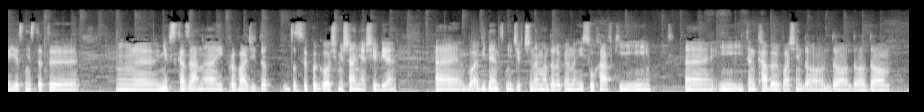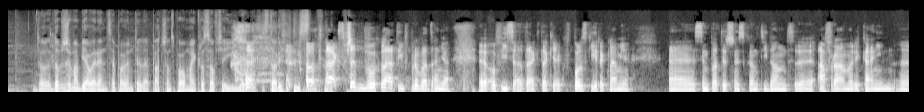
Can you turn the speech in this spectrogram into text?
jest niestety Mm, niewskazana i prowadzi do, do zwykłego ośmieszania siebie, e, bo ewidentnie dziewczyna ma dorobione i słuchawki, i, e, i, ten kabel właśnie do, do, do, do Dobrze, że ma białe ręce, powiem tyle, patrząc po Microsoftie i jego historii. No tak, sprzed dwóch lat i wprowadzania e, Office'a, tak, tak jak w polskiej reklamie sympatyczny skądinąd e, afroamerykanin e,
